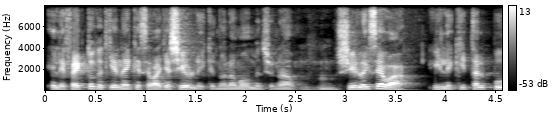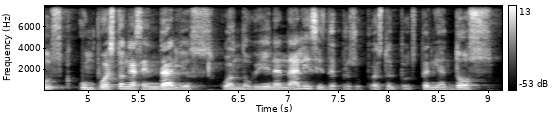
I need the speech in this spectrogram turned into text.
El efecto que tiene de que se vaya Shirley, que no lo hemos mencionado. Shirley se va y le quita al PUSC un puesto en hacendarios cuando viene análisis de presupuesto. El PUSC tenía dos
